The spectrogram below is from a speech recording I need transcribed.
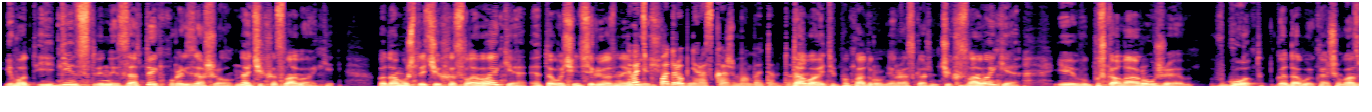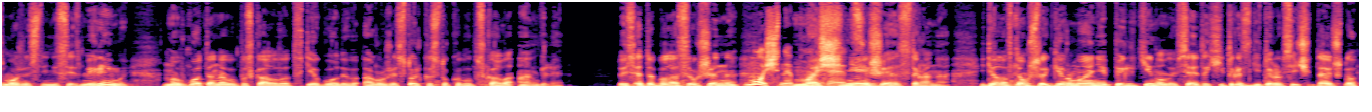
И вот единственный затык произошел на Чехословакии. Потому что Чехословакия – это очень серьезная Давайте вещь. Давайте поподробнее расскажем об этом тоже. Давайте поподробнее расскажем. Чехословакия и выпускала оружие в год, годовой, конечно, возможности несоизмеримы, но в год она выпускала вот в те годы оружие столько, столько выпускала Англия. То есть это была совершенно Мощная, мощнейшая страна. И дело в том, что Германия перекинула, вся эта хитрость Гитлера, все считают, что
